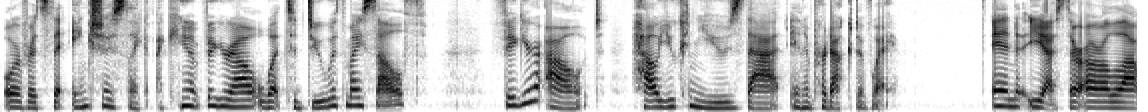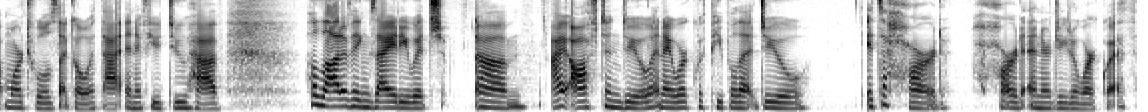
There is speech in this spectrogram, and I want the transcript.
or if it's the anxious, like, I can't figure out what to do with myself, figure out how you can use that in a productive way. And yes, there are a lot more tools that go with that. And if you do have a lot of anxiety, which um, I often do, and I work with people that do, it's a hard, hard energy to work with.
